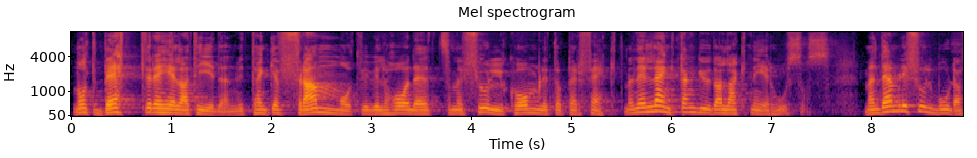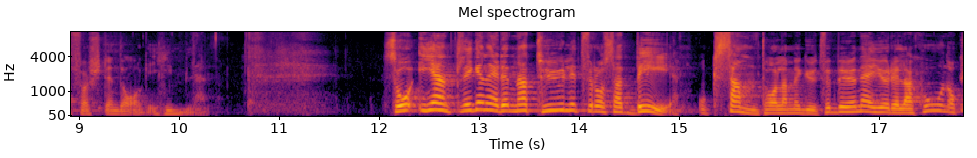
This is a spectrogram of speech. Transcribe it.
något bättre hela tiden. Vi tänker framåt, vi vill ha det som är fullkomligt och perfekt. Men det är en längtan Gud har lagt ner hos oss. Men den blir fullbordad först en dag i himlen. Så egentligen är det naturligt för oss att be och samtala med Gud. För bön är ju relation och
